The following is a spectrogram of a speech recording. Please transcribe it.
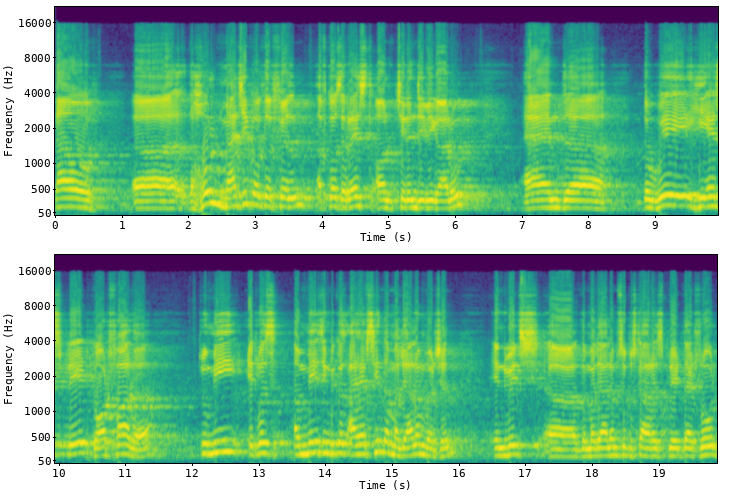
Now, uh, the whole magic of the film, of course, rests on Chiranjeevi Garu, and uh, the way he has played Godfather, to me, it was amazing because I have seen the Malayalam version in which uh, the Malayalam superstar has played that role,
